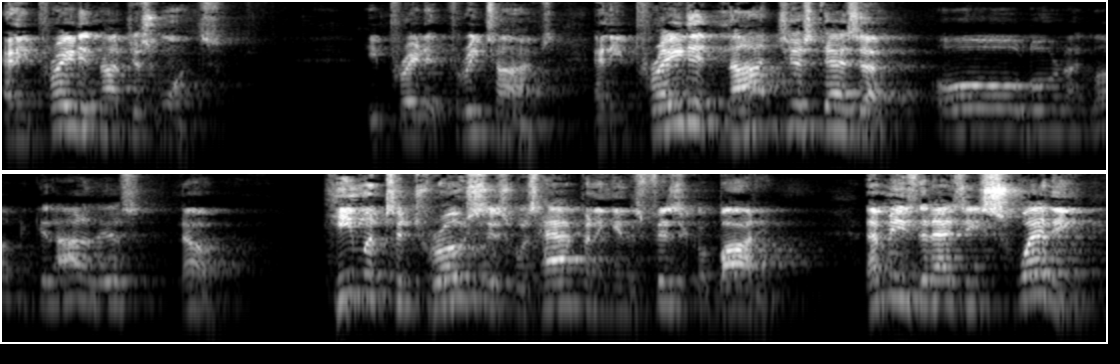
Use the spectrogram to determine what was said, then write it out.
And he prayed it not just once, he prayed it three times. And he prayed it not just as a, oh Lord, I'd love to get out of this. No. Hematidrosis was happening in his physical body. That means that as he's sweating,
